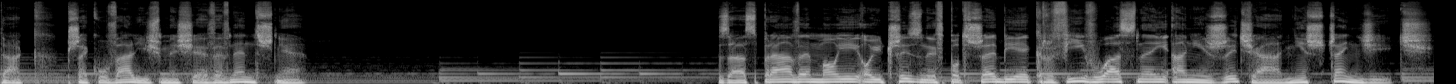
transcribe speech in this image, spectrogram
Tak przekuwaliśmy się wewnętrznie. Za sprawę mojej ojczyzny w potrzebie krwi własnej ani życia nie szczędzić.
